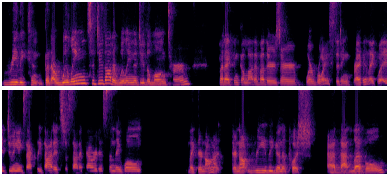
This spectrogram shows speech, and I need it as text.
really can but are willing to do that, are willing to do the long term. But I think a lot of others are where Roy's sitting, right? Like what doing exactly that. It's just out of cowardice and they won't like they're not. They're not really gonna push at yeah. that level.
